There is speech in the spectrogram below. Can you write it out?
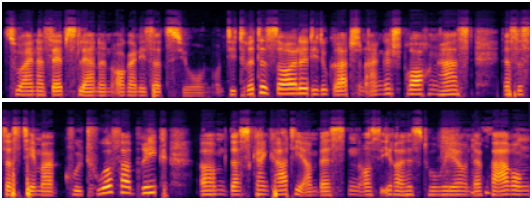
zu einer selbstlernenden Organisation. Und die dritte Säule, die du gerade schon angesprochen hast, das ist das Thema Kulturfabrik. Ähm, das kann Kathi am besten aus ihrer Historie und Erfahrung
